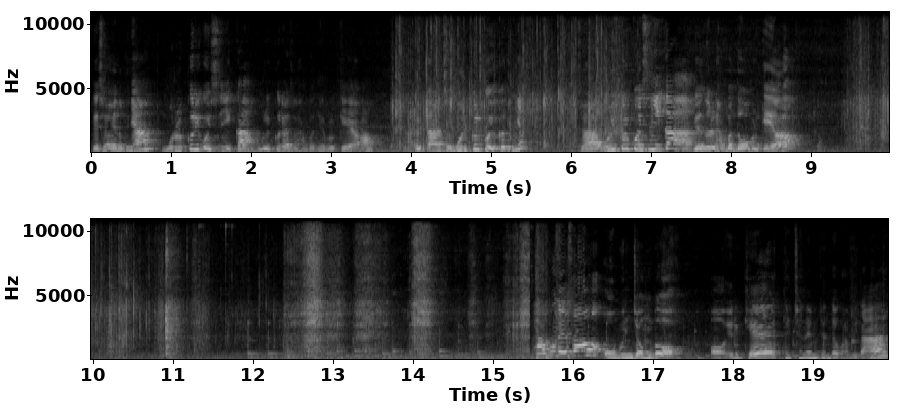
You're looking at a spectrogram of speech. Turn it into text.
근데 저희는 그냥 물을 끓이고 있으니까 물을 끓여서 한번 해볼게요. 자, 일단 지금 물이 끓고 있거든요. 자, 물이 끓고 있으니까 면을 한번 넣어볼게요. 사분에서 5분 정도 어, 이렇게 데쳐내면 된다고 합니다.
